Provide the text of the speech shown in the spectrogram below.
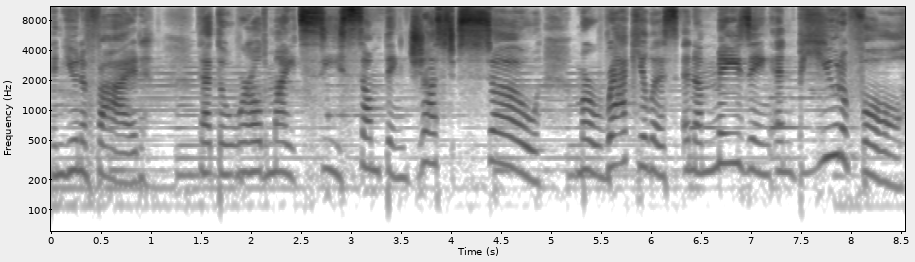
and unified, that the world might see something just so miraculous and amazing and beautiful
